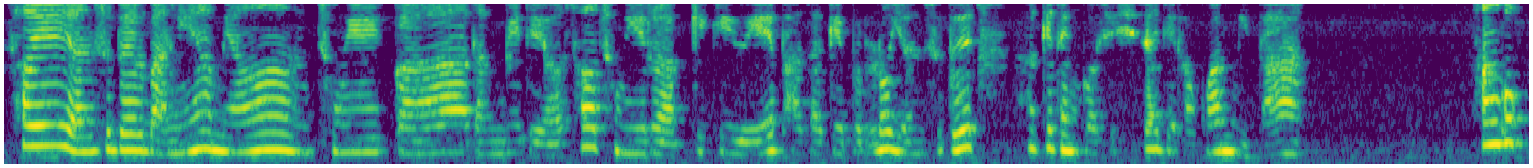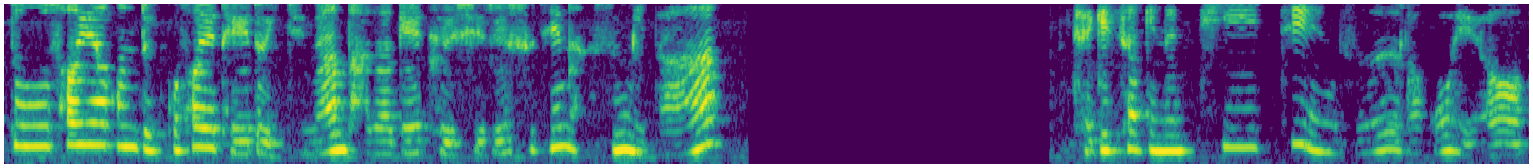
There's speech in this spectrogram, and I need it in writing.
서예 연습을 많이 하면 종이가 낭비되어서 종이를 아끼기 위해 바닥에 물로 연습을 하게 된 것이 시작이라고 합니다. 한국도 서예 학원도 있고 서예 대회도 있지만 바닥에 글씨를 쓰진 않습니다. 제기차기는 티진즈라고 해요.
